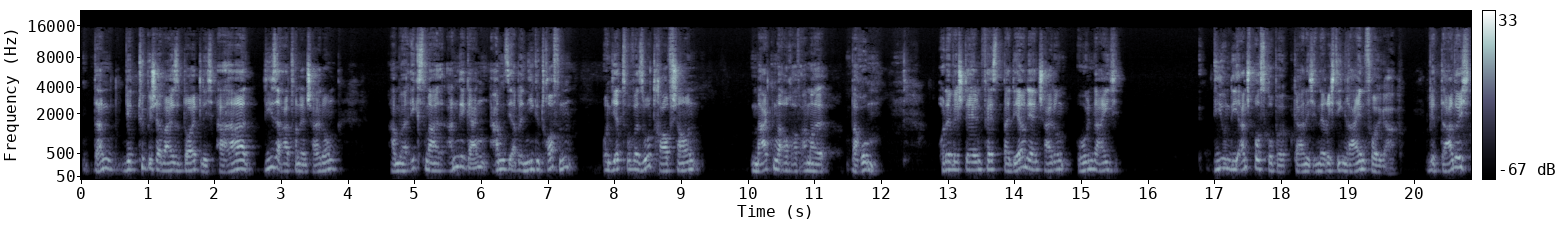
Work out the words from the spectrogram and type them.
dann wird typischerweise deutlich, aha, diese Art von Entscheidung haben wir x-mal angegangen, haben sie aber nie getroffen. Und jetzt, wo wir so drauf schauen, merken wir auch auf einmal, warum. Oder wir stellen fest, bei der und der Entscheidung holen wir eigentlich die und die Anspruchsgruppe gar nicht in der richtigen Reihenfolge ab. Wird dadurch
